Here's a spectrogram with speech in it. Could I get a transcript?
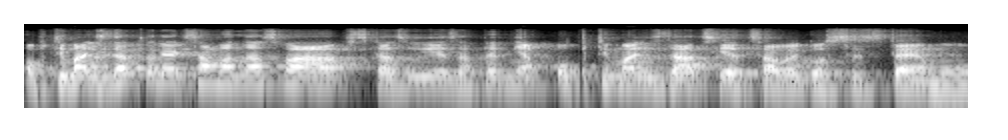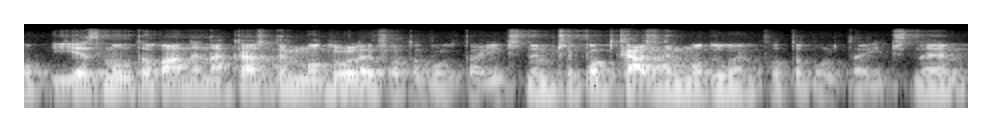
optymalizator, jak sama nazwa wskazuje, zapewnia optymalizację całego systemu i jest montowany na każdym module fotowoltaicznym czy pod każdym modułem fotowoltaicznym.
